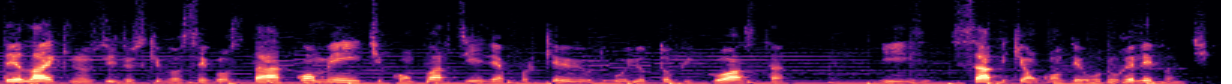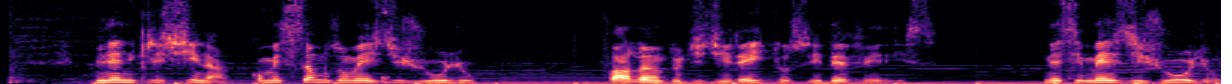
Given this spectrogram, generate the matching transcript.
dê like nos vídeos que você gostar, comente, compartilha, porque o YouTube gosta e sabe que é um conteúdo relevante. Milene Cristina, começamos o mês de julho falando de direitos e deveres. Nesse mês de julho,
